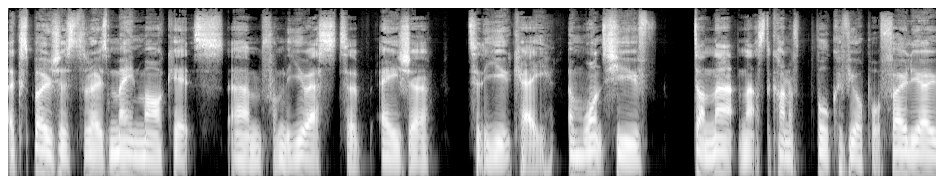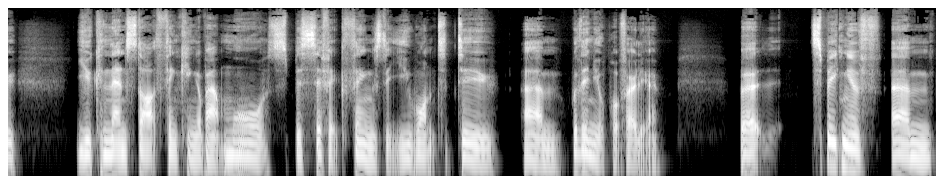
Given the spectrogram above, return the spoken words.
exposures to those main markets um, from the US to Asia to the UK. And once you've done that, and that's the kind of bulk of your portfolio, you can then start thinking about more specific things that you want to do um, within your portfolio. But speaking of um,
